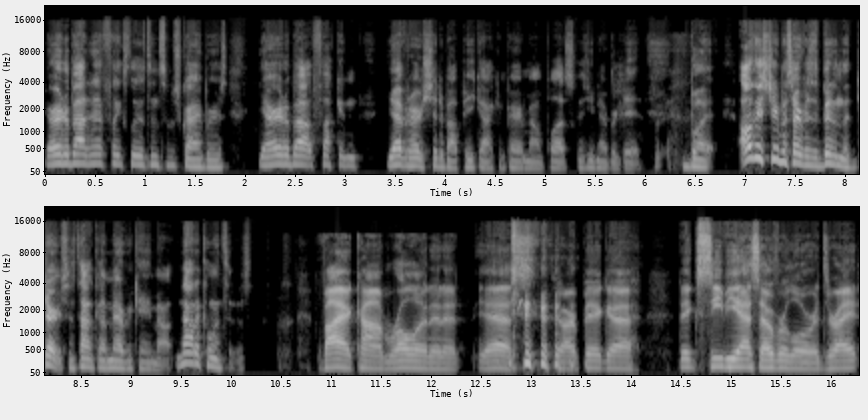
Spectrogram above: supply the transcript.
You heard about Netflix losing subscribers. You heard about fucking. You haven't heard shit about Peacock and Paramount Plus because you never did. But all these streaming services have been in the dirt since Top Gun Maverick came out. Not a coincidence. Viacom rolling in it. Yes, to our big, uh, big CBS overlords, right?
